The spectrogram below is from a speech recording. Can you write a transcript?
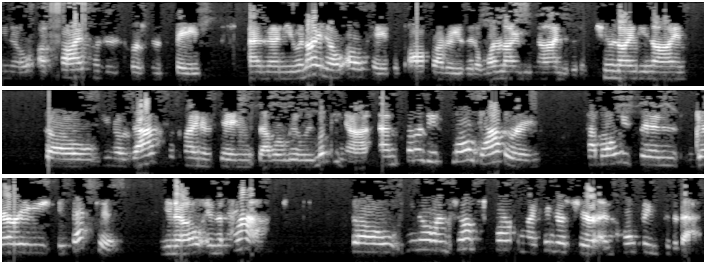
you know a five hundred person space? And then you and I know, oh, okay, if it's off Broadway, is it a one ninety nine? Is it a two ninety nine? So you know that's the kind of thing that we're really looking at. And some of these small gatherings have always been very effective, you know, in the past. So, you know, I'm just crossing my fingers here and hoping for the best.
